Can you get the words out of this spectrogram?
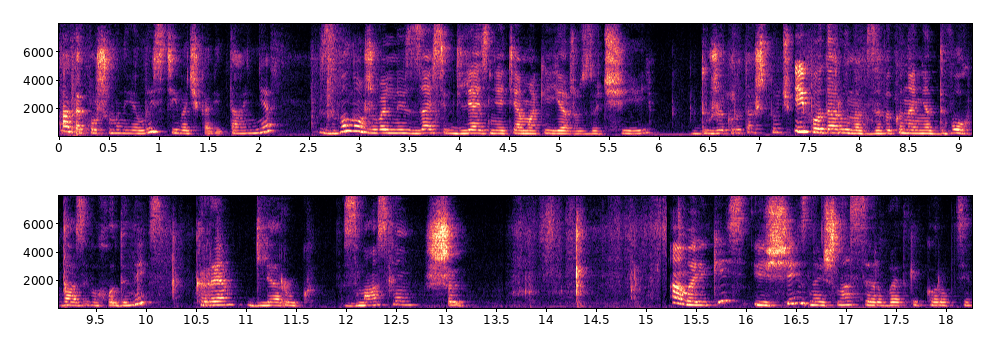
А також у мене є листівочка вітання, зволожувальний засіб для зняття макіяжу з очей. Дуже крута штучка. І подарунок за виконання двох базових одиниць крем для рук з маслом ши. А Марікісь іще знайшла серветки в коробці.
